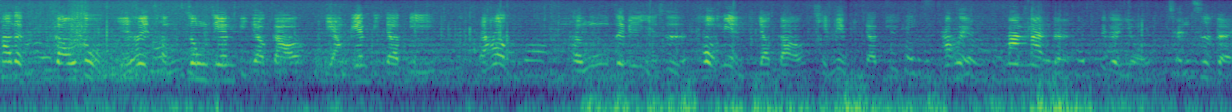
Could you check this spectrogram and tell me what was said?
它的高度也会从中间比较高，两边比较低，然后。横这边也是后面比较高，前面比较低，它会慢慢的这个有层次的，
